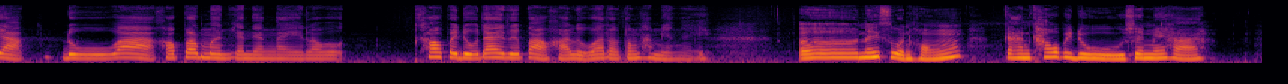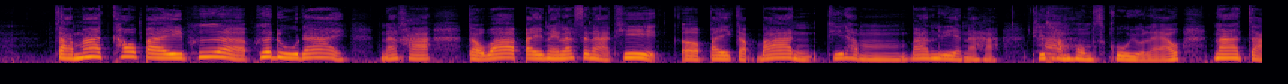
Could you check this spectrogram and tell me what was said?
อยากดูว่าเขาประเมินกันยังไงเราเข้าไปดูได้หรือเปล่าคะ หรือว่าเราต้องทำยังไง เอ่อในส่วนของการเข้าไปดูใช่ไหมคะสามารถเข้าไปเพื่อเพื่อดูได้นะคะ แต่ว่าไปในลักษณะที่เอ่อไปกับบ้านที่ทำบ้านเรียนนะคะ ที่ค่ะทำโฮมส o ูลอยู่แล้ว น่าจะ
